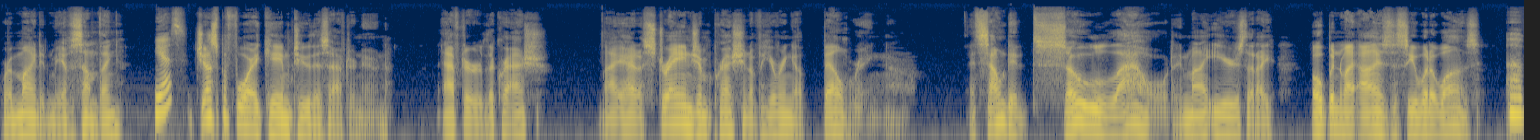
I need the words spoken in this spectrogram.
reminded me of something. Yes? Just before I came to this afternoon, after the crash, I had a strange impression of hearing a bell ring. It sounded so loud in my ears that I opened my eyes to see what it was. A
